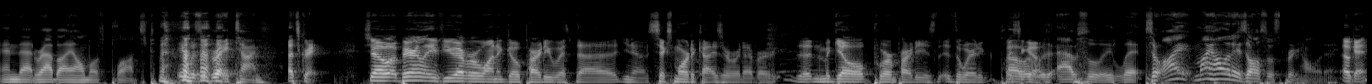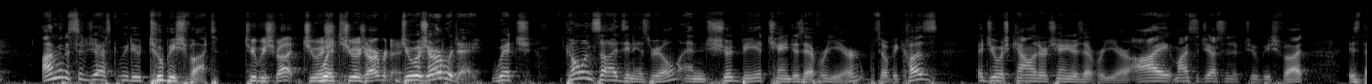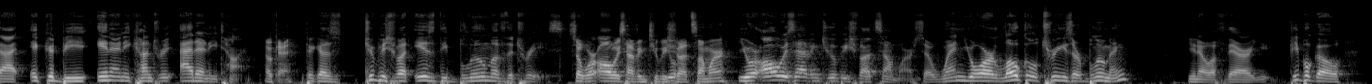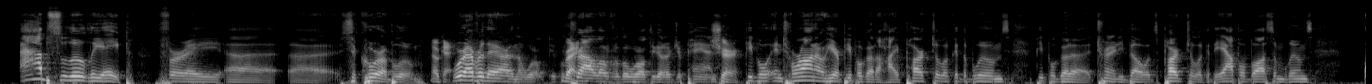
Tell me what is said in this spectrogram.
and that rabbi almost plotzed. It was a great time. That's great. So apparently, if you ever want to go party with, uh, you know, six Mordecai's or whatever, the McGill Purim party is, is the way to, place oh, to it was absolutely lit. So I, my holiday is also a spring holiday. Okay. I'm going to suggest we do Tu B'Shvat. Tu B'Shvat, Jewish Which- Jewish Arbor Day. Jewish Arbor Day, which coincides in Israel and should be. It changes every year. So because a Jewish calendar changes every year, I my suggestion of Tu B'Shvat is that it could be in any country at any time okay. because Tu B'Shvat is the bloom of the trees. So we're always having Tu B'Shvat somewhere. You are always having Tu B'Shvat somewhere. So when your local trees are blooming, you know if they're you, people go absolutely ape for a uh, uh, sakura bloom. Okay. Wherever they are in the world, people Right. travel over the world to go to Japan. Sure. People in Toronto here, people go to High Park to look at the blooms. People go to Trinity Bellwoods Park to look at the apple blossom blooms.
